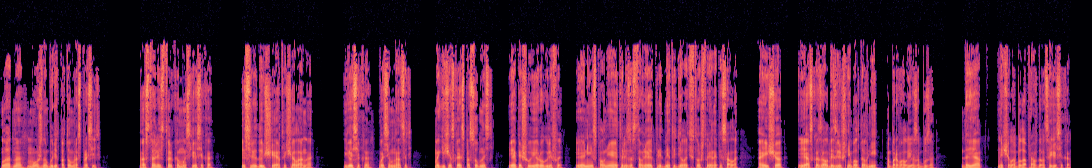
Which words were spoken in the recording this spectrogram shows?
Ладно, можно будет потом расспросить. Остались только мы с Йосика. И следующая отвечала она. Йосика, 18. Магическая способность. Я пишу иероглифы, и они исполняют или заставляют предметы делать то, что я написала. А еще «Я сказал без лишней болтовни», — оборвал ее Забуза. «Да я...» — начала была оправдываться Юсика.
